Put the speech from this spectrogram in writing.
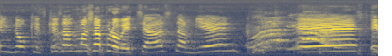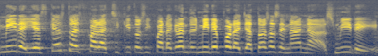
Ay, no, que es que esas más aprovechadas también. Eh, y mire, y es que esto es para chiquitos y para grandes. Mire por allá todas esas enanas, mire.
